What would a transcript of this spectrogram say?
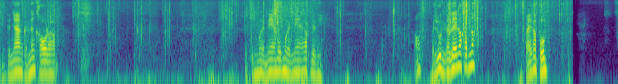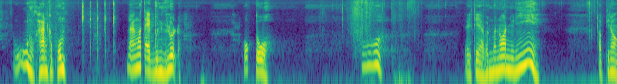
นี่กันย่างกันเรื่องเขาแล้วครับ ก็จิมืดแน่บ่มืดแน่ครับเดี๋ยวนี้เอาไปรุ่นกันเลยเนาะครับเนาะไปครับผมอู้หนูคานครับผมยางมาแตกบุญขึ้นรถหกตัวโอ้ไอเตี่ยเพิ่นมานอนอยู่นี่ครับพี่น้อง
